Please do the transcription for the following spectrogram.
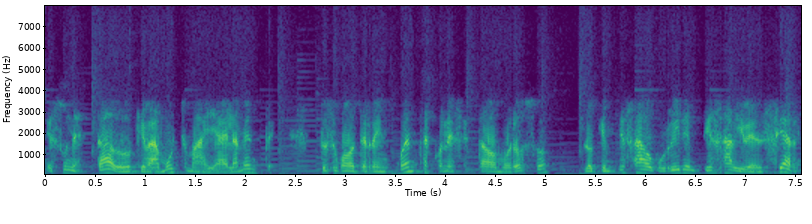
es un estado que va mucho más allá de la mente. Entonces cuando te reencuentras con ese estado amoroso, lo que empieza a ocurrir empieza a vivenciar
